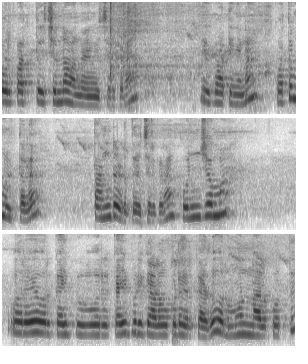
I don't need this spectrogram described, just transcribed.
ஒரு பத்து சின்ன வெங்காயம் வச்சுருக்கிறேன். இது பார்த்திங்கன்னா கொத்தமல்லி தழை தண்டு எடுத்து வச்சுருக்கிறேன். கொஞ்சமாக ஒரே ஒரு கைப்பு ஒரு கைப்பிடிக்க அளவு கூட இருக்காது. ஒரு மூணு நாலு கொத்து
